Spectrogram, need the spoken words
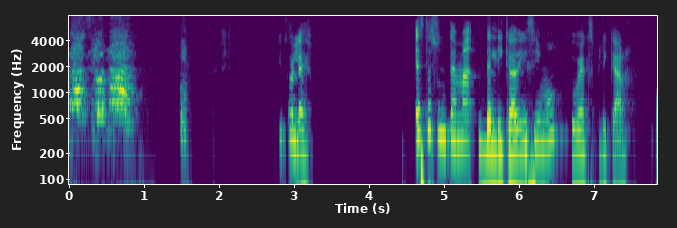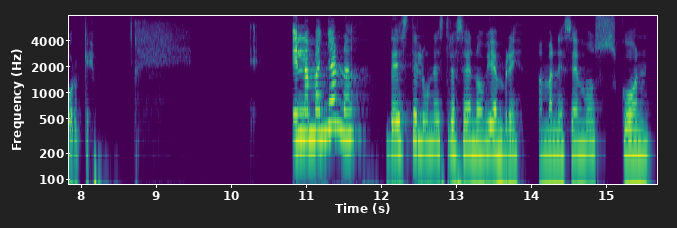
nacional. Híjole, este es un tema delicadísimo y voy a explicar por qué. En la mañana de este lunes 13 de noviembre, amanecemos con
